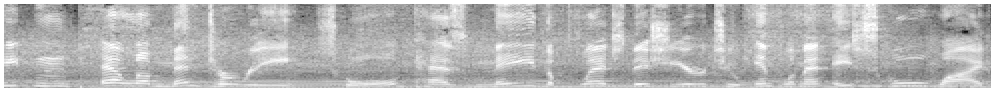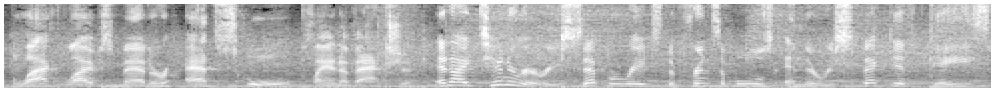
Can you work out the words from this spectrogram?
Seton Elementary School has made the pledge this year to implement a school wide Black Lives Matter at School plan of action. An itinerary separates the principles and their respective days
